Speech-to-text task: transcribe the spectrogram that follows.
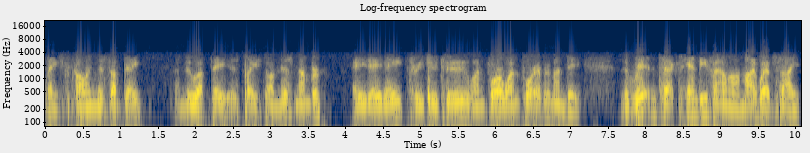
Thanks for calling this update. A new update is placed on this number, 888-322-1414 every Monday. The written text can be found on my website,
